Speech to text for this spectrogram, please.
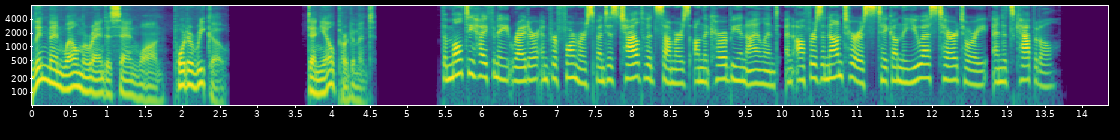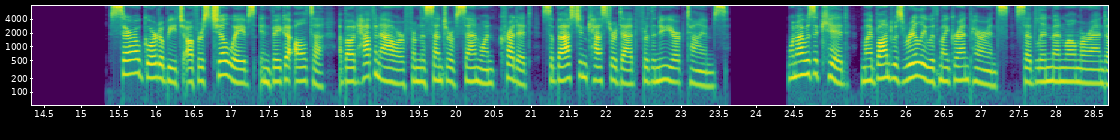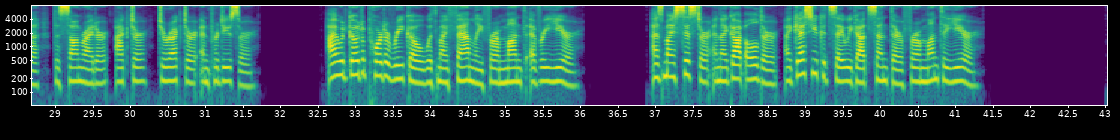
Lin Manuel Miranda San Juan, Puerto Rico. Danielle Pergament. The multi hyphenate writer and performer spent his childhood summers on the Caribbean island and offers a non tourist's take on the U.S. territory and its capital. Cerro Gordo Beach offers chill waves in Vega Alta, about half an hour from the center of San Juan. Credit Sebastian Castrodad for the New York Times. When I was a kid, my bond was really with my grandparents, said Lin Manuel Miranda, the songwriter, actor, director, and producer. I would go to Puerto Rico with my family for a month every year. As my sister and I got older, I guess you could say we got sent there for a month a year.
